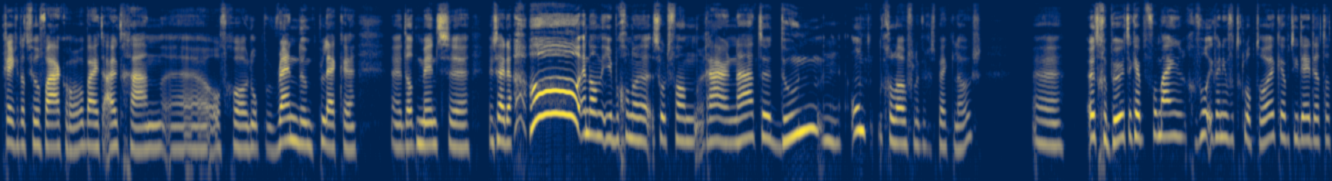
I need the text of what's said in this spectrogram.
kreeg je dat veel vaker hoor, bij het uitgaan uh, of gewoon op random plekken. dat mensen zeiden, oh! En dan je begon een soort van raar na te doen. Mm. Ongelooflijk respectloos. Het gebeurt. Ik heb voor mijn gevoel, ik weet niet of het klopt hoor. Ik heb het idee dat dat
